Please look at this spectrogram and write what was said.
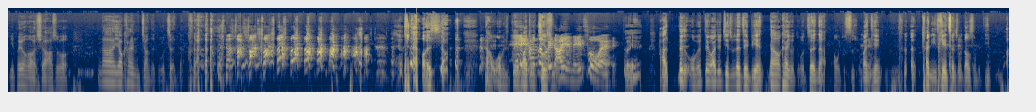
你朋友很好笑，他说那要看讲的多真的，太好笑。然后我们对话就结束。回答也没错哎。对，好，那个我们对话就结束在这边，那要看有多真啊。那我就思索半天，看你可以承受到什么地步吧。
